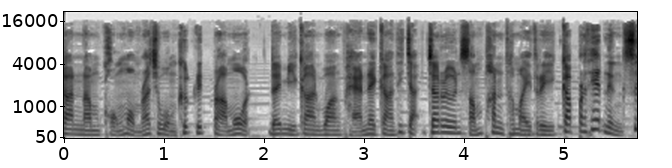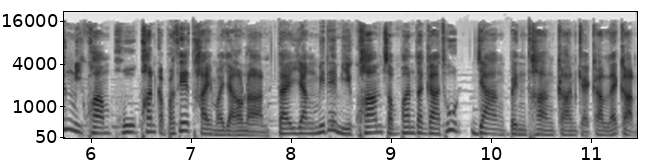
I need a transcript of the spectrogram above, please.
การนำของหม่อมราชวงศ์คึกฤทธิ์ปราโมทได้มีการวางแผนในการที่จะเจริญสัมพันธไมตรีกับประเทศหนึ่ง ซึ่งมีความผูกพันกับประเทศไทยมายาวนาน แต่ยังไม่ได้มีความสัมพันธ์ทางการทูตอย่างเป็นทางการแก่กันและกัน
